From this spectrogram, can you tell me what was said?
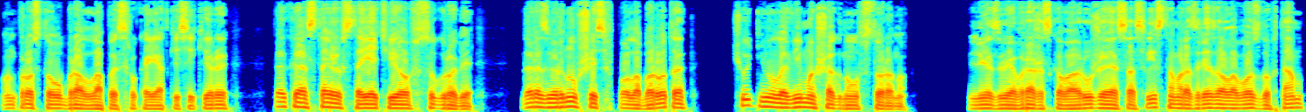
Он просто убрал лапы с рукоятки секиры, так и оставив стоять ее в сугробе, да развернувшись в полоборота, чуть неуловимо шагнул в сторону. Лезвие вражеского оружия со свистом разрезало воздух там,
